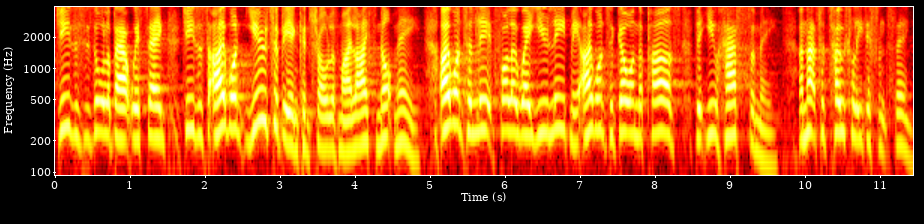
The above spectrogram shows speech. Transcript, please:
Jesus is all about we're saying, Jesus, I want you to be in control of my life, not me. I want to live, follow where you lead me. I want to go on the paths that you have for me. And that's a totally different thing.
